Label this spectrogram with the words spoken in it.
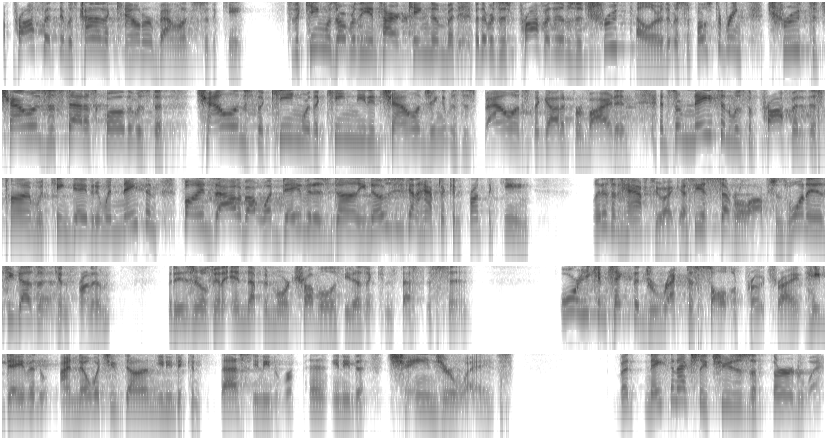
a prophet that was kind of the counterbalance to the king. So the king was over the entire kingdom, but, but there was this prophet that was a truth teller that was supposed to bring truth to challenge the status quo, that was to challenge the king where the king needed challenging. It was this balance that God had provided. And so Nathan was the prophet at this time with King David. And when Nathan finds out about what David has done, he knows he's going to have to confront the king. Well, he doesn't have to, I guess. He has several options. One is he doesn't confront him, but Israel's going to end up in more trouble if he doesn't confess the sin. Or he can take the direct assault approach, right? Hey, David, I know what you've done. You need to confess. You need to repent. You need to change your ways. But Nathan actually chooses a third way,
